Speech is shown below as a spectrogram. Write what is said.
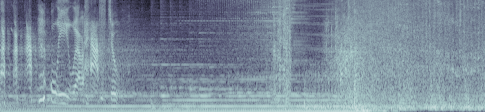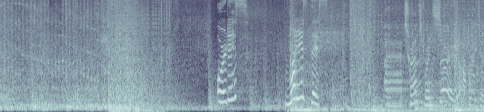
we will have to. Ordis? What is this? Uh, transference surge, operator.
